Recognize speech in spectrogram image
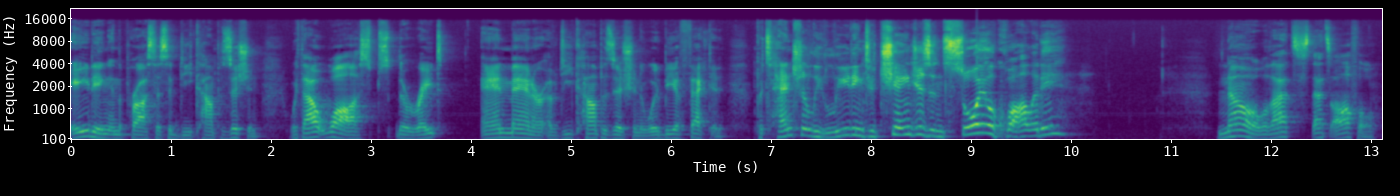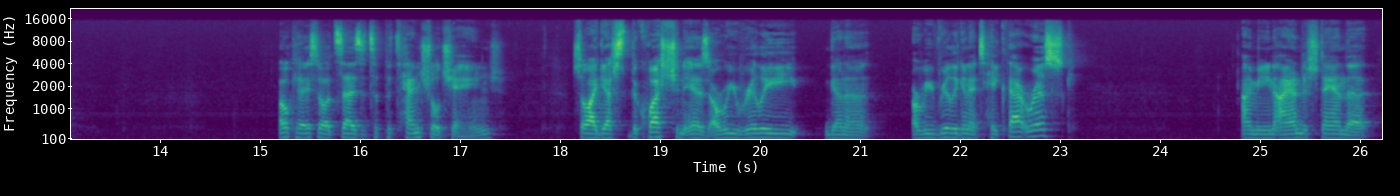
aiding in the process of decomposition. Without wasps, the rate and manner of decomposition would be affected, potentially leading to changes in soil quality. No, well that's that's awful. Okay, so it says it's a potential change. So I guess the question is, are we really gonna are we really gonna take that risk? I mean, I understand that,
